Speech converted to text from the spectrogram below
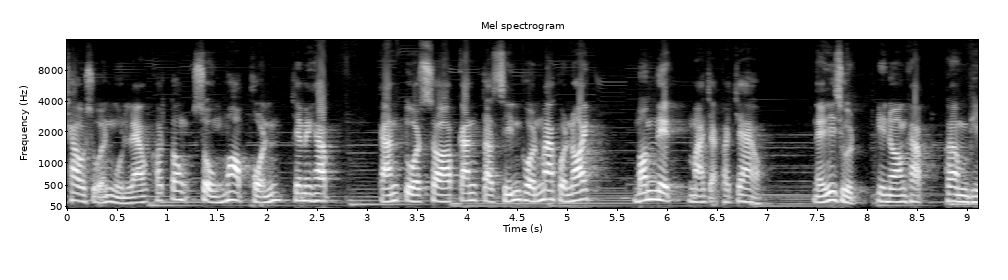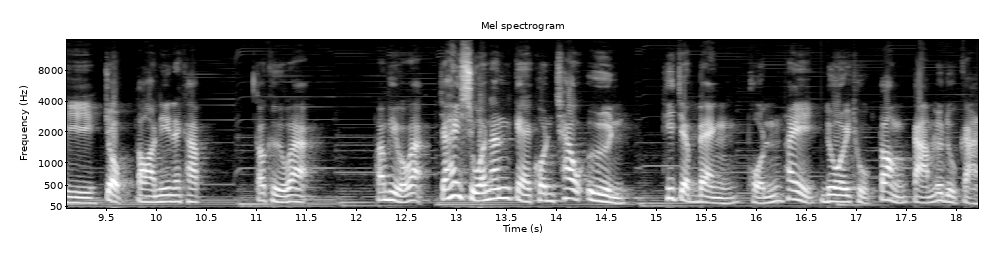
เช่าสวนองุ่นแล้วเขาต้องส่งมอบผลใช่ไหมครับ การตรวจสอบการตัดสินผลมากผลน้อยบำเหน็จมาจากพระเจ้า ในที่สุดพี่น้องครับพระคัมภีร์จบตอนนี้นะครับ ก็คือว่าพระคัมภีร์บอกว่าจะให้สวนนั้นแก่คนเช่าอื่น ที่จะแบ่งผลให้โดยถูกต้องตามฤดูกาล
